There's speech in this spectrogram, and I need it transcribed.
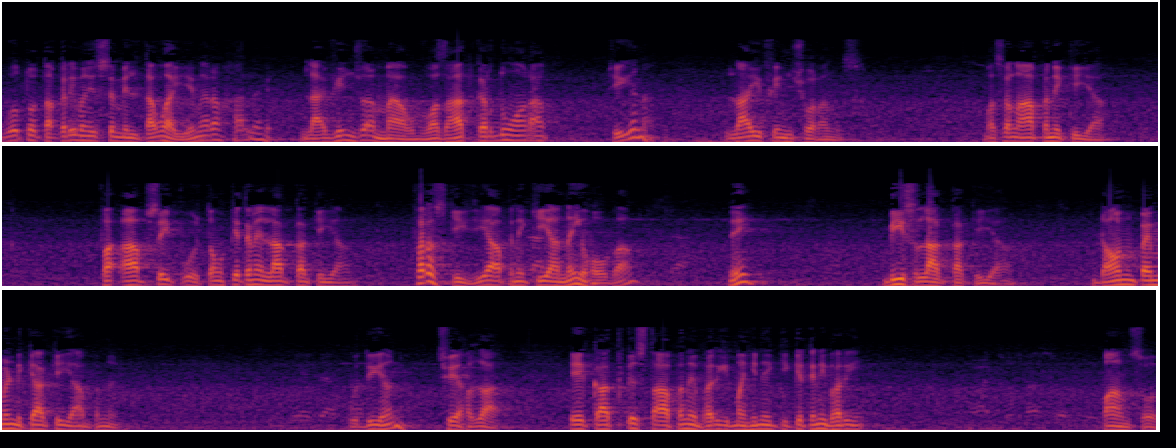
وہ تو تقریباً اس سے ملتا ہوا یہ میرا خیال ہے۔ لائف انشورنس میں وضاحت کر دوں اور آپ، ٹھیک ہے نا؟ لائف انشورنس مثلا آپ نے کیا۔ آپ سے ہی پوچھتا ہوں کتنے لاکھ کا کیا۔ فرض کیجیے آپ نے کیا نہیں ہوگا۔ نہیں؟ بیس لاکھ کا کیا۔ ڈاؤن پیمنٹ کیا کیا آپ نے؟ وہ دی ہے نا؟ چھ ہزار۔ ایک آدھ قسط آپ نے بھری مہینے کی کتنی بھری؟ پانچ سو۔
